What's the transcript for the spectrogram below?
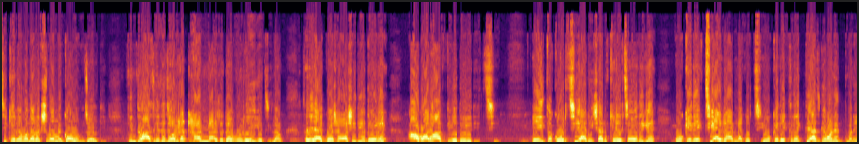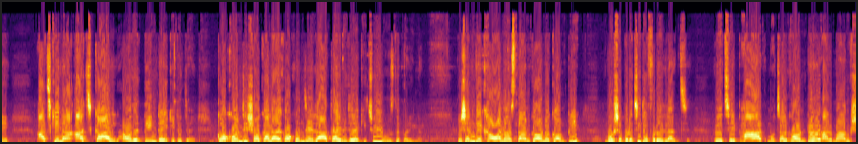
চিকেনের মধ্যে অনেক সময় আমি গরম জল দিই, কিন্তু আজকে যে জলটা ঠান্ডা, সেটা ভুলেই গেছিলাম। তাই একবার সারাশি দিয়ে ধরে, আবার হাত দিয়ে ধরে দিচ্ছি। এই তো করছি, আর ঈশান খেলছে ওইদিকে ওকে দেখছি আর রান্না করছি। ওকে দেখতে দেখতে আজকে আমাদের মানে আজকে না আজকাল আমাদের দিনটাই কেটে যায়। কখন যে সকাল হয়, কখন যে রাত হয়, নিজেরা কিছুই বুঝতে পারি না। ঈশানকে খাওয়ানো, স্নান করানো কমপ্লিট বসে পড়েছি দুপুরের লাঞ্চে রয়েছে ভাত, মোচার ঘন্ট আর মাংস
